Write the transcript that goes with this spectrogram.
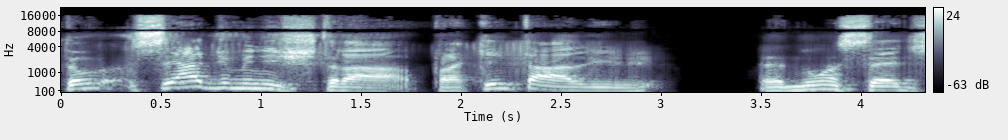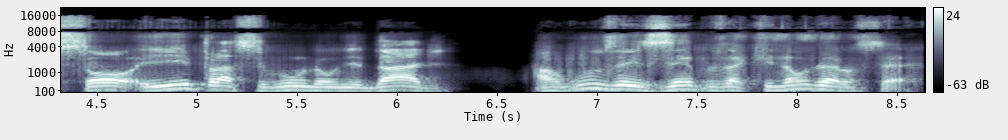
Então, se administrar para quem está ali é, numa sede só e ir para a segunda unidade, alguns exemplos aqui não deram certo.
